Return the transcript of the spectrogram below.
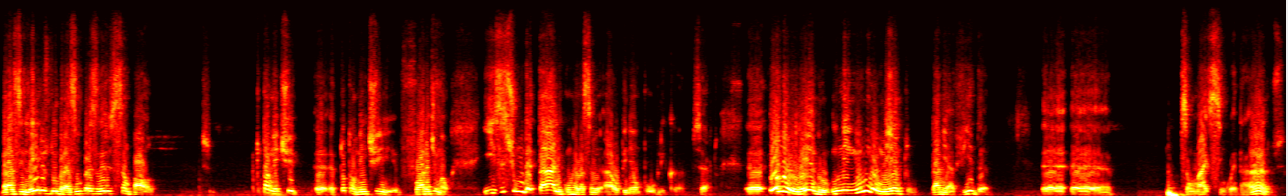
brasileiros do Brasil, brasileiros de São Paulo totalmente, é, é, totalmente fora de mão. E existe um detalhe com relação à opinião pública, certo? É, eu não lembro em nenhum momento da minha vida, é, é são mais de 50 anos,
